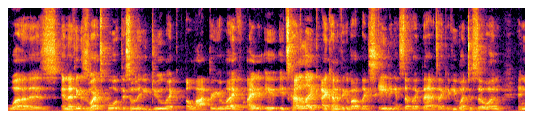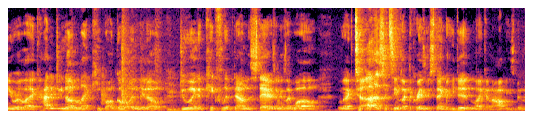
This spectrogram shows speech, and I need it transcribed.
was, and I think this is why it's cool if there's something that you do like a lot through your life. I it, it's kind of like I kind of think about like skating and stuff like that. It's like if you went to someone and you were like, "How did you know to like keep on going?" You know, mm-hmm. doing a kickflip down the stairs, and it's like, "Well." Like to us, it seems like the craziest thing, but he did like an all. He's been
